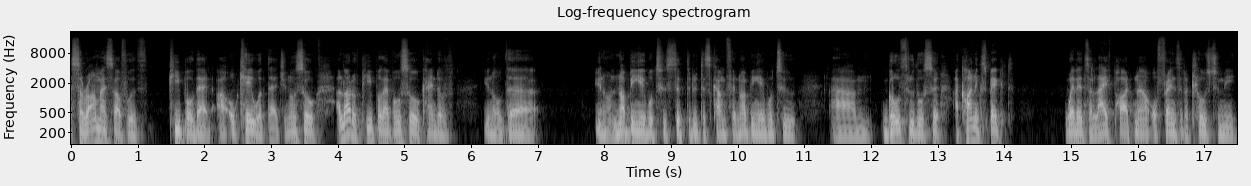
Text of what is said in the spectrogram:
surround myself with people that are okay with that. You know, so a lot of people have also kind of you know, the, you know, not being able to sit through discomfort, not being able to um, go through those. I can't expect whether it's a life partner or friends that are close to me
